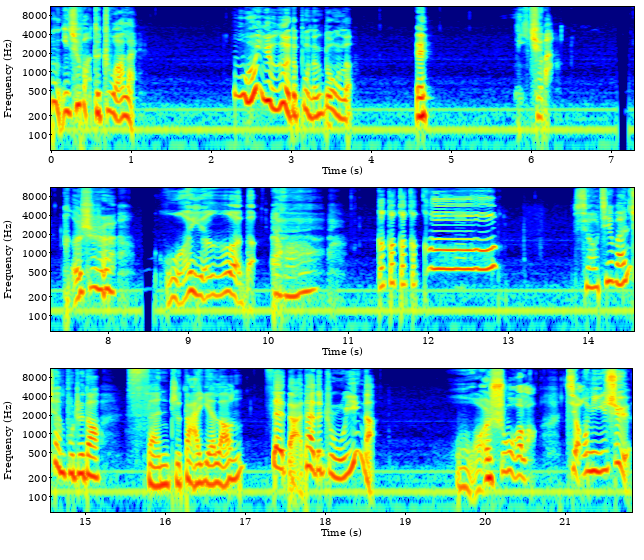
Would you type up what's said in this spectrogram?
你去把它抓来。我也饿得不能动了。哎，你去吧。可是我也饿的。咯咯咯咯咯！小鸡完全不知道三只大野狼在打它的主意呢。我说了，叫你去，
